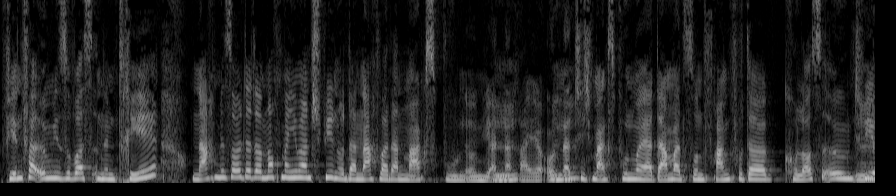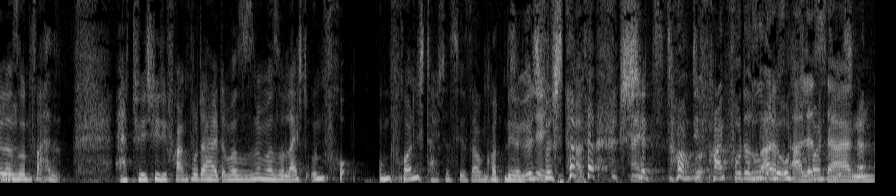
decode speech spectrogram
Auf jeden Fall irgendwie sowas in dem Dreh. Und nach mir sollte dann noch mal jemand spielen und danach war dann Mark Spoon irgendwie an der mhm. Reihe. Und mhm. natürlich, Mark Spoon war ja damals so ein Frankfurter Koloss irgendwie mhm. oder so. Und war, natürlich, wie die Frankfurter halt immer so sind, immer so leicht unfro unfreundlich, darf ich das hier sagen? Gott, nee, Natürlich. Ich Shitstorm, die Frankfurter sind alle unfreundlich. alles sagen.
